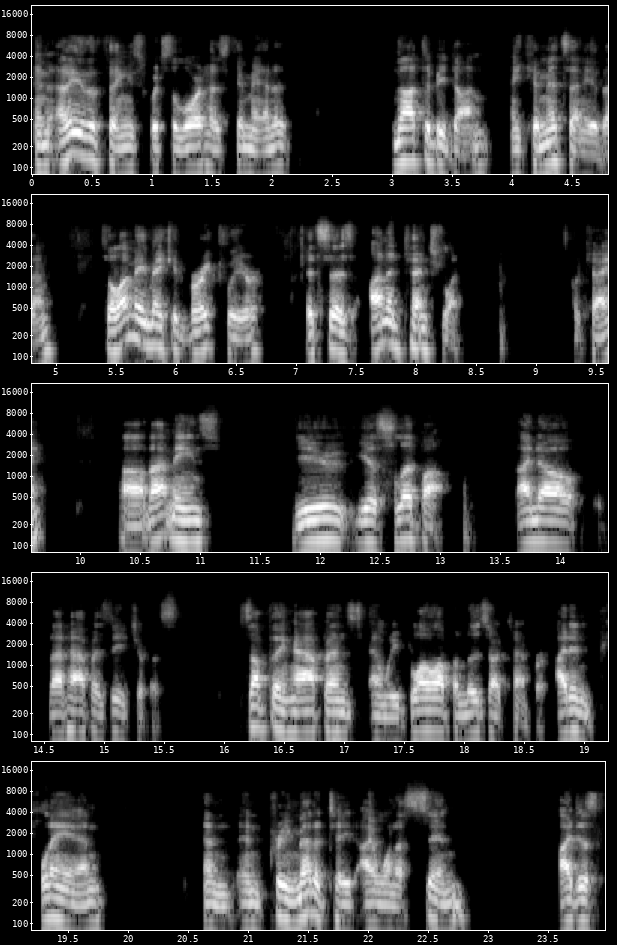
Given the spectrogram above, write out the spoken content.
in any of the things which the Lord has commanded not to be done and commits any of them. So let me make it very clear. It says unintentionally. Okay. Uh, that means you you slip up. I know that happens to each of us. Something happens and we blow up and lose our temper. I didn't plan and and premeditate i want to sin i just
